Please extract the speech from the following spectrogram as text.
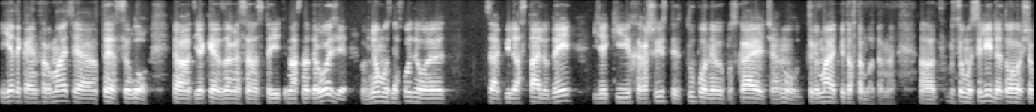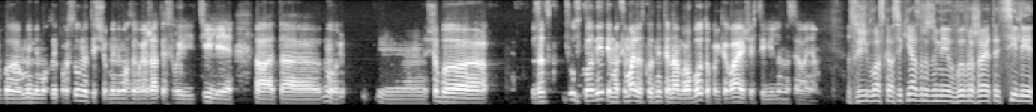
Є така інформація, те село, е, яке зараз е, стоїть у нас на дорозі, в ньому знаходилося біля ста людей, яких рашисти тупо не випускають, е, ну тримають під автоматами От, в цьому селі для того, щоб е, ми не могли просунутися, щоб ми не могли вражати свої цілі е, та ну е, щоб е, ускладнити максимально ускладнити нам роботу, прикриваючись цивільним населенням. Скажіть, будь ласка, наскільки я зрозумів, ви вражаєте цілі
